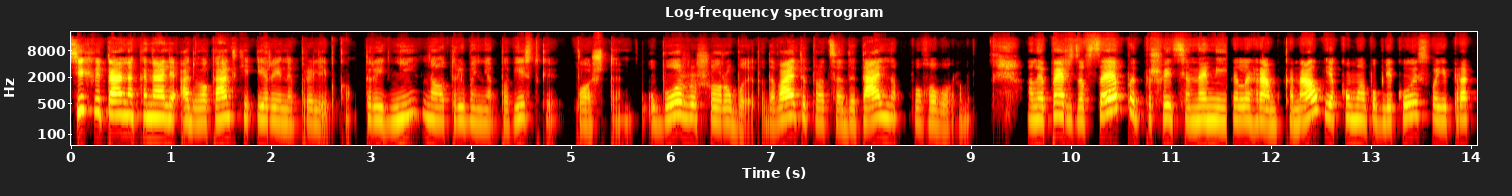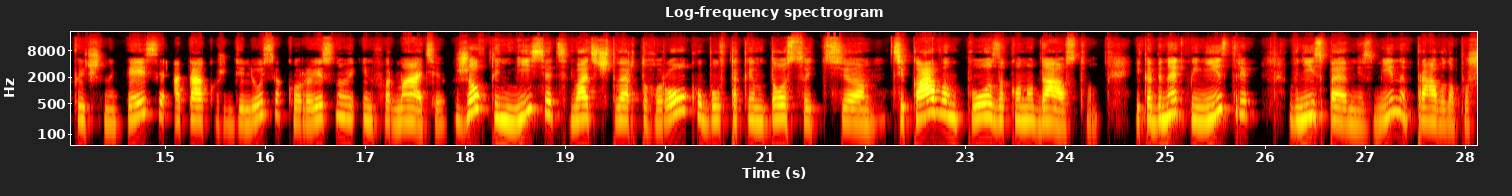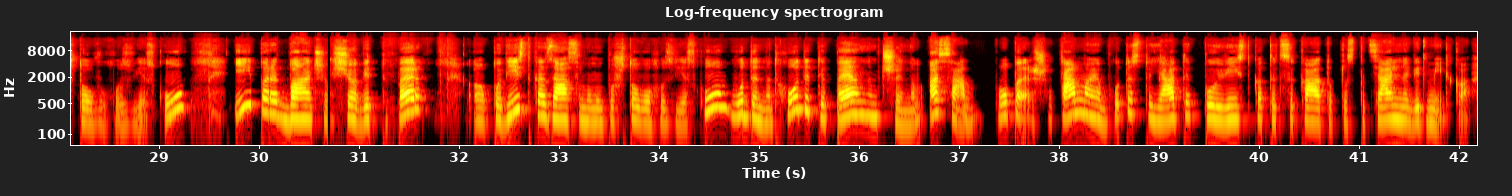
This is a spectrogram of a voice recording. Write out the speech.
Всіх вітаю на каналі адвокатки Ірини Приліпко. Три дні на отримання повістки поштою. У Божу, що робити? Давайте про це детально поговоримо. Але перш за все, підпишіться на мій телеграм-канал, в якому я публікую свої практичні кейси, а також ділюся корисною інформацією. Жовтень місяць 24-го року був таким досить е, цікавим по законодавству. І Кабінет міністрів вніс певні зміни правила поштового зв'язку і передбачив, що відтепер е, повістка засобами поштового зв'язку буде надходити певним чином. А саме, по-перше, там має бути стояти повістка ТЦК, тобто спеціальна відмітка.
